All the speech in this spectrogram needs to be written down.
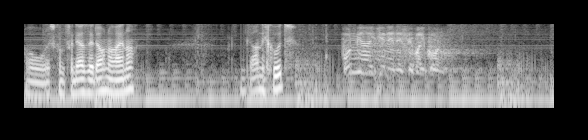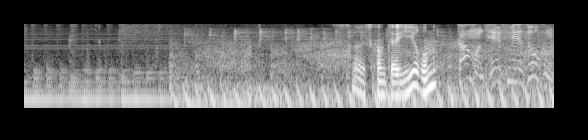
Oh, es kommt von der Seite auch noch einer. Gar nicht gut. So, jetzt kommt er hier rum. Komm und hilf mir suchen.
